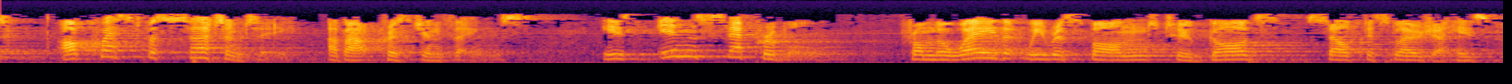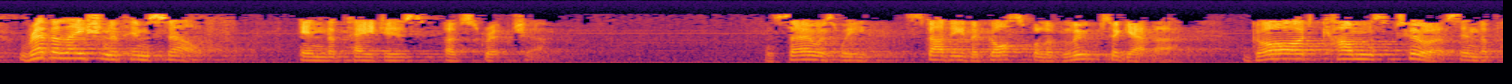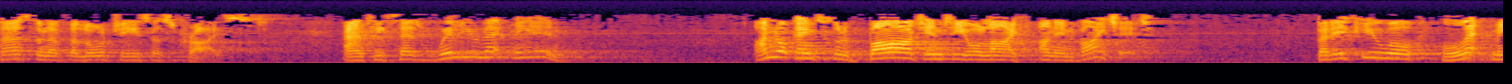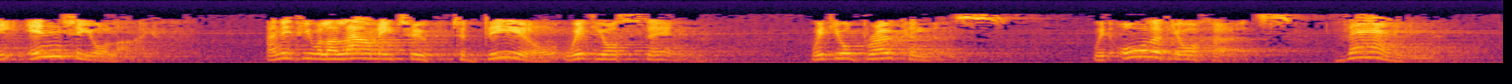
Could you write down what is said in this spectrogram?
our quest for certainty about Christian things is inseparable from the way that we respond to God's self disclosure, his revelation of himself in the pages of Scripture. And so, as we study the Gospel of Luke together, God comes to us in the person of the Lord Jesus Christ, and He says, Will you let me in? I'm not going to sort of barge into your life uninvited, but if you will let me into your life, and if you will allow me to, to deal with your sin, with your brokenness, with all of your hurts, then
